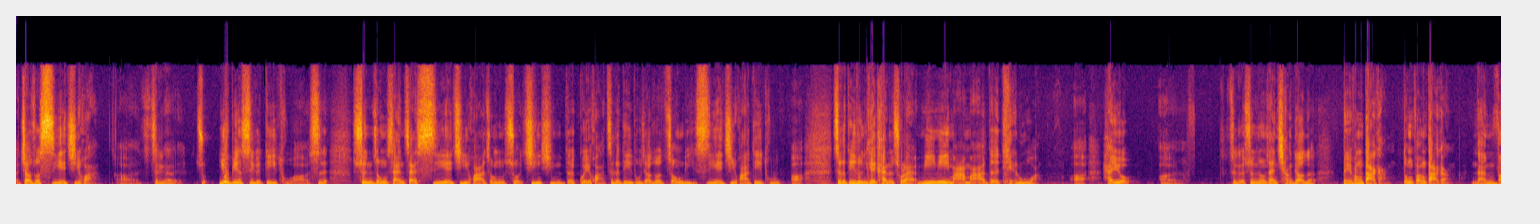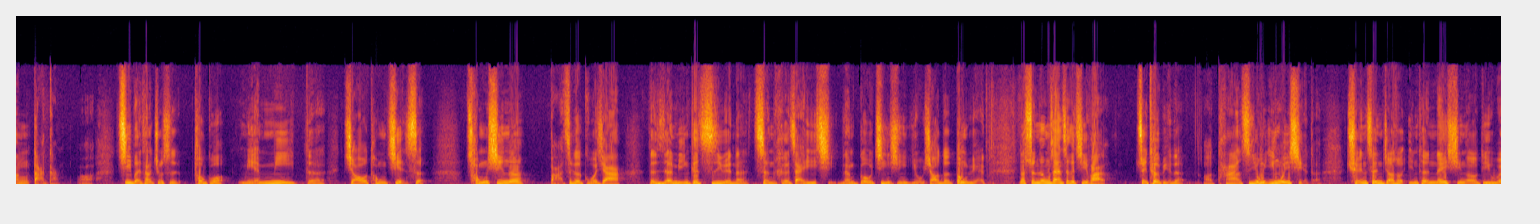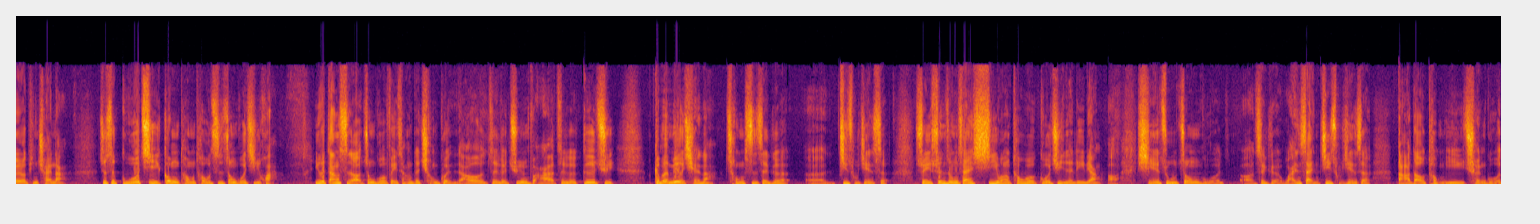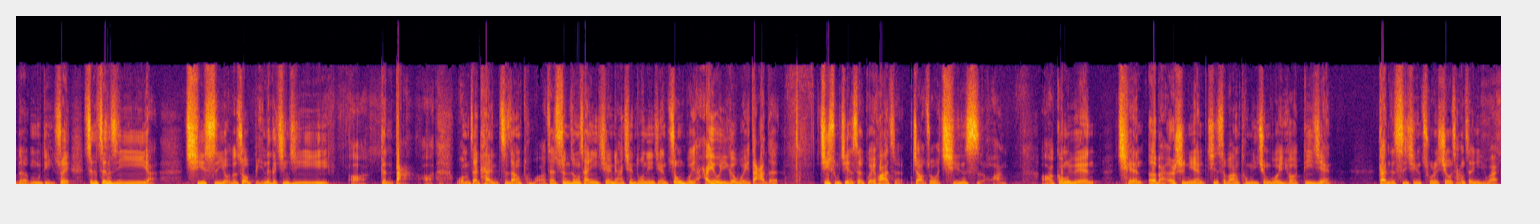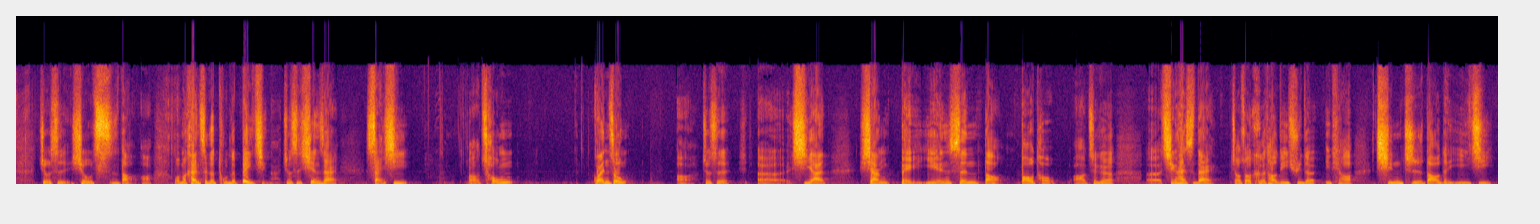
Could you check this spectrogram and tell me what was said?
叫做《实业计划》。啊，这个左右边是一个地图啊，是孙中山在实业计划中所进行的规划。这个地图叫做总理实业计划地图啊。这个地图你可以看得出来，密密麻麻的铁路网啊，还有啊，这个孙中山强调的北方大港、东方大港、南方大港啊，基本上就是透过绵密的交通建设，重新呢。把这个国家的人民跟资源呢整合在一起，能够进行有效的动员。那孙中山这个计划最特别的啊，他是用英文写的，全称叫做 International Developing China，就是国际共同投资中国计划。因为当时啊，中国非常的穷困，然后这个军阀这个割据，根本没有钱呐，从事这个。呃，基础建设，所以孙中山希望透过国际的力量啊，协助中国啊，这个完善基础建设，达到统一全国的目的。所以这个政治意义啊，其实有的时候比那个经济意义啊更大啊。我们再看这张图啊，在孙中山以前两千多年前，中国还有一个伟大的基础建设规划者，叫做秦始皇啊。公元前二百二十年，秦始皇统一全国以后，第一件。干的事情除了修长城以外，就是修驰道啊。我们看这个图的背景啊，就是现在陕西哦，从关中啊，就是呃西安向北延伸到包头啊，这个呃秦汉时代叫做河套地区的一条秦直道的遗迹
